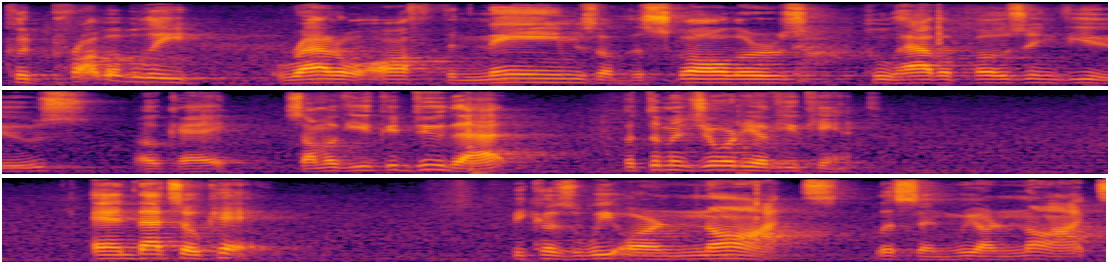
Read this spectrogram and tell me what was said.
could probably rattle off the names of the scholars who have opposing views, okay? Some of you could do that but the majority of you can't. And that's okay. Because we are not, listen, we are not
